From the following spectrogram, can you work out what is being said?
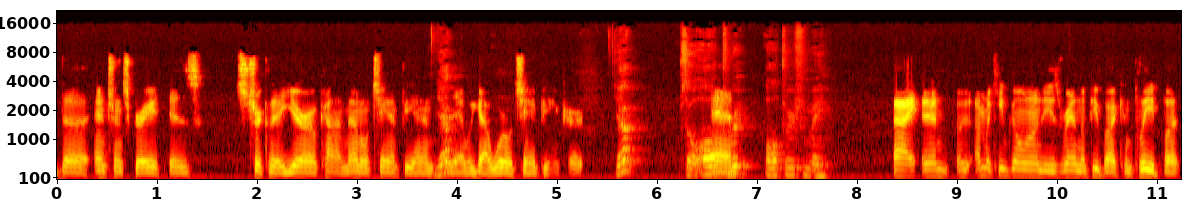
the entrance grade is strictly a Euro Continental champion, Yep. and then we got world champion Kurt. Yep. So all And- three, all three for me. All right, and I'm gonna keep going on these random people I complete, but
